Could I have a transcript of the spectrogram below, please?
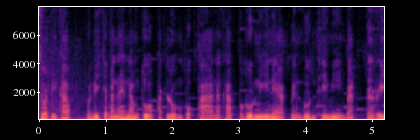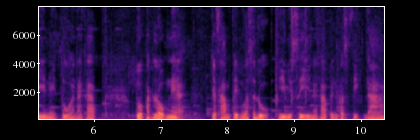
สวัสดีครับ วันนี้จะมาแนะนำตัวพัดลมพกพานะครับ รุ่นนี้เนี่ยเป็นรุ่นที่มีแบตเตอรี่ในตัวนะครับ ตัวพัดลมเนี่ยจะทำเป็นวัสดุ PVC นะครับ เป็นพลาสติกด้าน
